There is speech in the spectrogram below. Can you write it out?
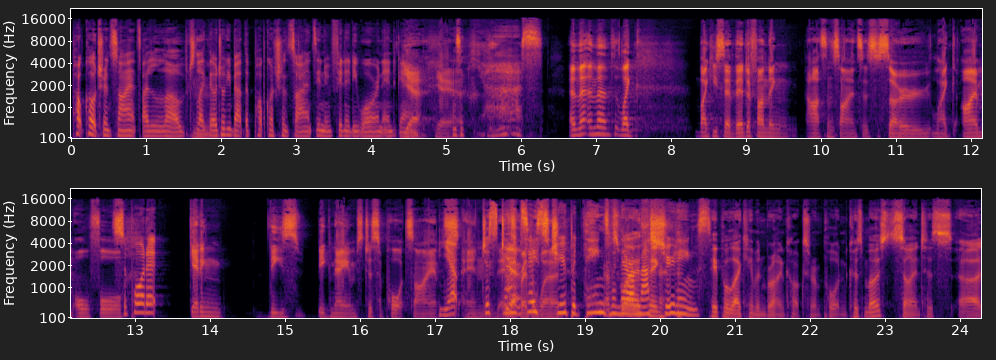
pop culture and science, I loved. Like they were talking about the pop culture and science in Infinity War and Endgame. Mm. yeah, yeah, I was yeah. like, yes. And that, and that, like, like you said, they're defunding arts and sciences. So, like, I'm all for Support it. getting these big names to support science. Yep. And Just and don't say stupid things That's when there are I mass shootings. people like him and Brian Cox are important because most scientists uh,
